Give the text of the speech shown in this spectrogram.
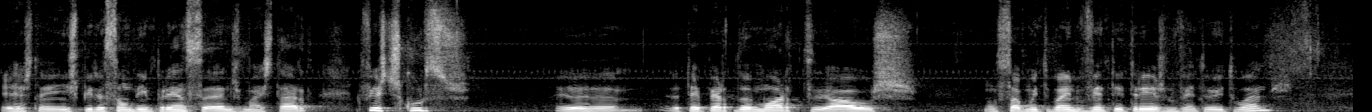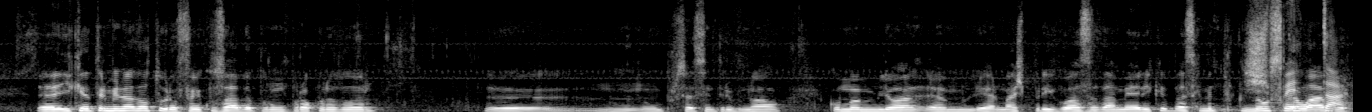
esta inspiração de imprensa anos mais tarde, que fez discursos uh, até perto da morte aos, não se sabe muito bem, 93, 98 anos, uh, e que a determinada altura foi acusada por um procurador uh, num processo em tribunal como a, melhor, a mulher mais perigosa da América, basicamente porque não Espetáculo. se calava.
